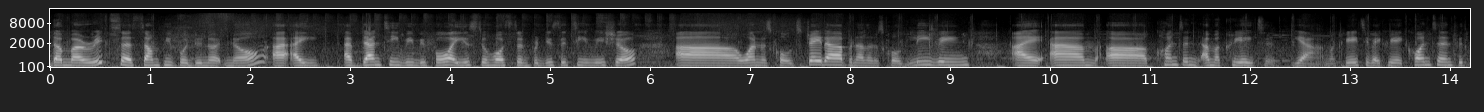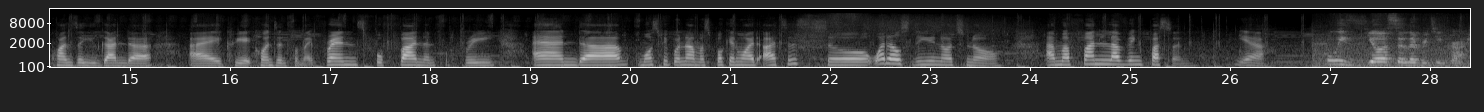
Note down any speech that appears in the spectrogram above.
The Maritza some people do not know. I, I, have done TV before. I used to host and produce a TV show. Uh, one was called Straight Up, another was called Leaving. I am a content, I'm a creative. Yeah, I'm a creative. I create content with Kwanza Uganda. I create content for my friends for fun and for free. And uh, most people know I'm a spoken word artist. So what else do you not know? I'm a fun-loving person. Yeah. Who is your celebrity crush?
